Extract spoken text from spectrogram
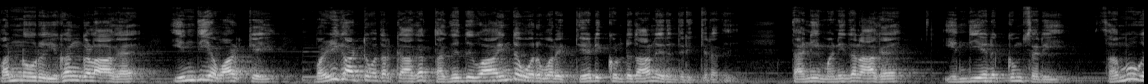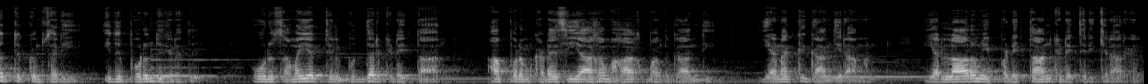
பன்னூறு யுகங்களாக இந்திய வாழ்க்கை வழிகாட்டுவதற்காக தகுதி வாய்ந்த ஒருவரை தேடிக்கொண்டுதான் இருந்திருக்கிறது. தனி மனிதனாக இந்தியனுக்கும் சரி சமூகத்துக்கும் சரி இது பொருந்துகிறது. ஒரு சமயத்தில் புத்தர் கிடைத்தார். அப்புறம் கடைசியாக மகாத்மா காந்தி எனக்கு காந்திராமன். எல்லாரும் இப்படித்தான் கிடைத்திருக்கிறார்கள்.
